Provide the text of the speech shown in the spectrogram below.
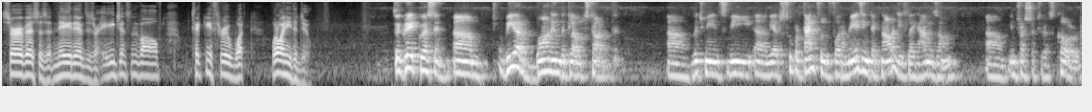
service? Is it native? Is there agents involved? Take me through what what do I need to do? It's a great question. Um, we are born in the cloud startup, uh, which means we uh, we are super thankful for amazing technologies like Amazon, um, infrastructure as code,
